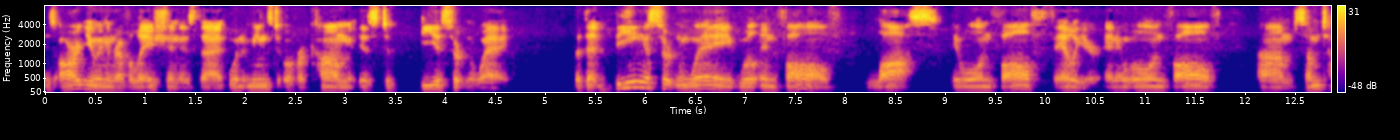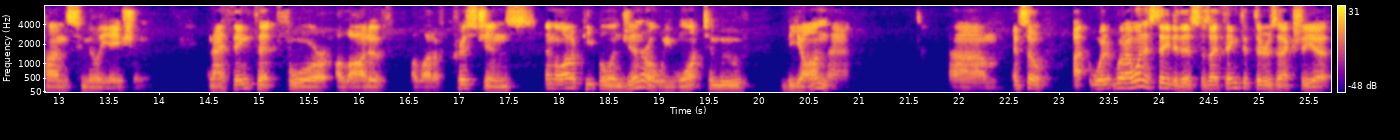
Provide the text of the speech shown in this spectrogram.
is arguing in Revelation is that what it means to overcome is to be a certain way. But that being a certain way will involve loss, it will involve failure, and it will involve um, sometimes humiliation. And I think that for a lot of a lot of Christians and a lot of people in general, we want to move beyond that. Um, and so, What, what I want to say to this is, I think that there's actually a,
